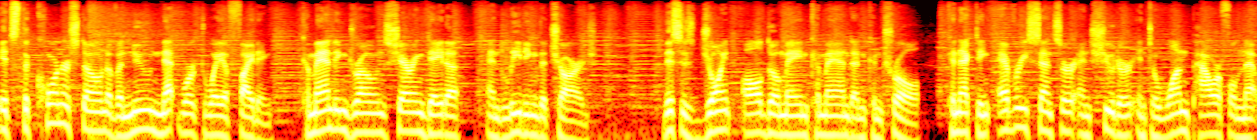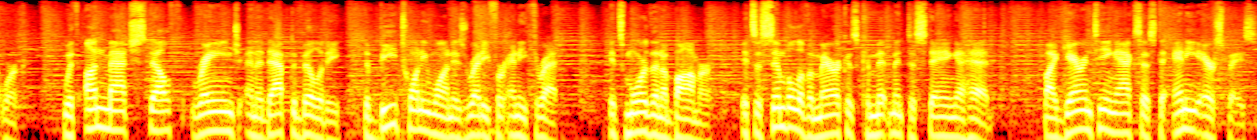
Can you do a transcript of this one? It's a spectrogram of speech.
It's the cornerstone of a new networked way of fighting, commanding drones, sharing data, and leading the charge. This is joint all-domain command and control, connecting every sensor and shooter into one powerful network. With unmatched stealth, range, and adaptability, the B-21 is ready for any threat. It's more than a bomber, it's a symbol of America's commitment to staying ahead. By guaranteeing access to any airspace,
